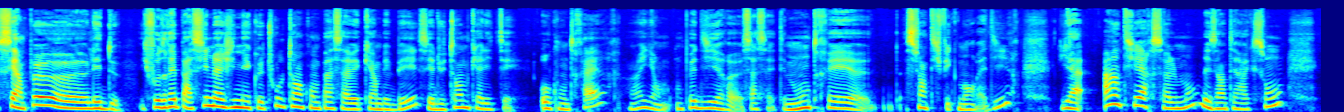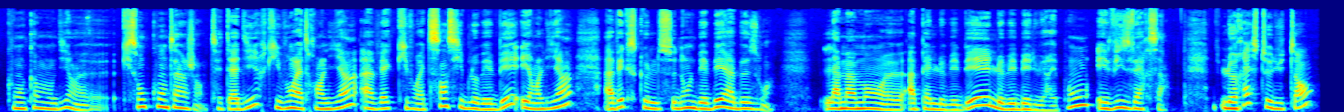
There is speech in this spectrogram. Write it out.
c'est un peu euh, les deux. Il faudrait pas s'imaginer que tout le temps qu'on passe avec un bébé, c'est du temps de qualité. Au contraire, hein, on peut dire, ça, ça a été montré euh, scientifiquement, on va dire, il y a un tiers seulement des interactions, comme on dit, euh, qui sont contingentes, c'est-à-dire qui vont être en lien avec, qui vont être sensibles au bébé et en lien avec ce, dont le bébé a besoin. La maman euh, appelle le bébé, le bébé lui répond et vice versa. Le reste du temps,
